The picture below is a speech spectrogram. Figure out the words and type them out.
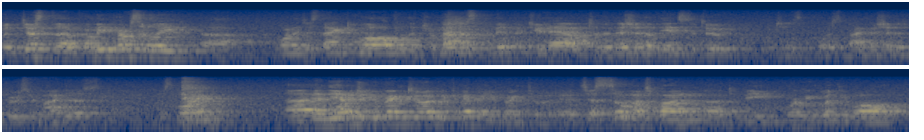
but just uh, for me personally. Uh, I want to just thank you all for the tremendous commitment you have to the mission of the Institute, which is, of course, my mission, as Bruce reminded us this morning, uh, and the energy you bring to it, the commitment you bring to it. And it's just so much fun uh, to be working with you all,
